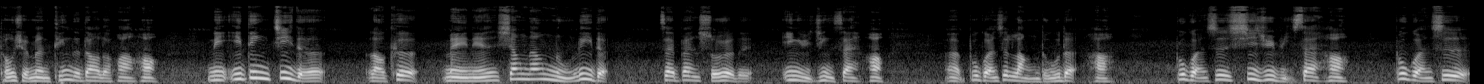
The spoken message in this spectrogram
同学们听得到的话哈，你一定记得老克每年相当努力的在办所有的英语竞赛哈，呃，不管是朗读的哈，不管是戏剧比赛哈，不管是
